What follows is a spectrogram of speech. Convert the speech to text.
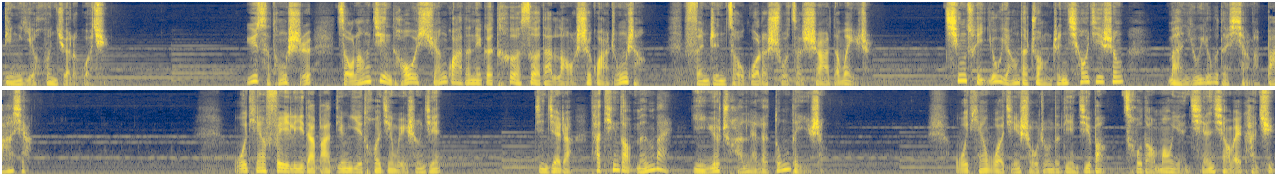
丁义昏厥了过去。与此同时，走廊尽头悬挂的那个特色的老式挂钟上，分针走过了数字十二的位置。清脆悠扬的撞针敲击声，慢悠悠地响了八下。吴天费力地把丁义拖进卫生间，紧接着他听到门外隐约传来了“咚”的一声。吴天握紧手中的电击棒，凑到猫眼前向外看去，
